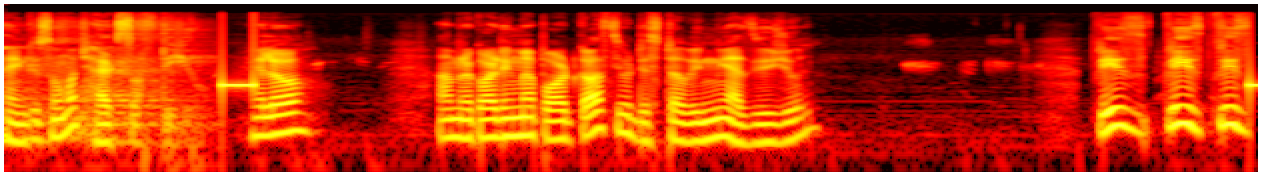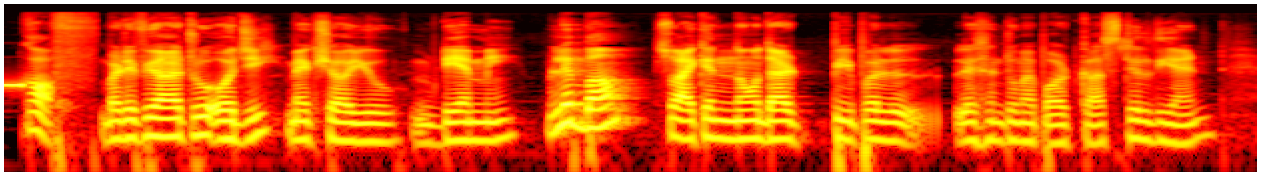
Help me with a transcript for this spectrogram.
Thank you so much heads off to you hello I am recording my podcast you disturbing me as usual please please please off. But if you are a true og make sure you dm me. Lip balm, so i can know that people listen to my podcast till the end. And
